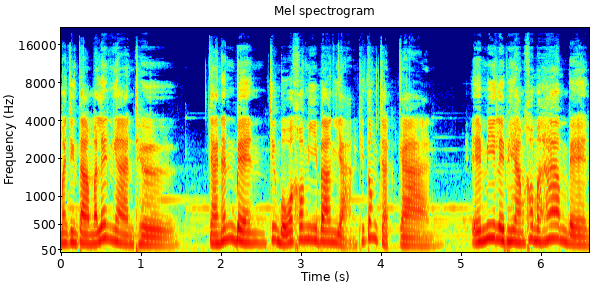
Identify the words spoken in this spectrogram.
มันจึงตามมาเล่นงานเธอ จากนั้นเบนจึงบอกว่าเขามีบางอย่างที่ต้องจัดการ เอมี่เลยพยายามเข้ามาห้ามเบน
